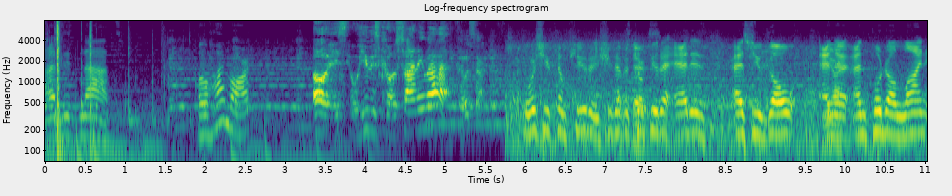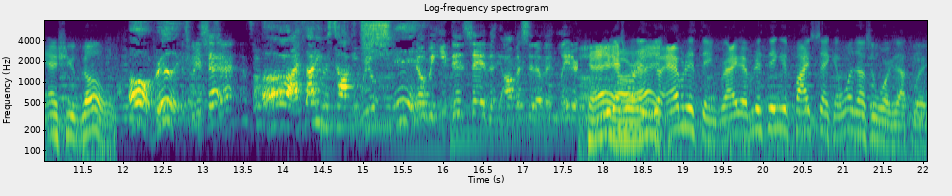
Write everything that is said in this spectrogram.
I did not. Oh, hi, Mark. Oh, is, he was co-signing that? Co-signing. Where's your computer? You should have a computer edit as you go and, uh, and put online as you go. Oh, really? That's what he said. Oh, I thought he was talking shit. No, but he did say the opposite of it later. Okay, you guys want to do everything, right? Everything in five seconds. What doesn't work that way?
